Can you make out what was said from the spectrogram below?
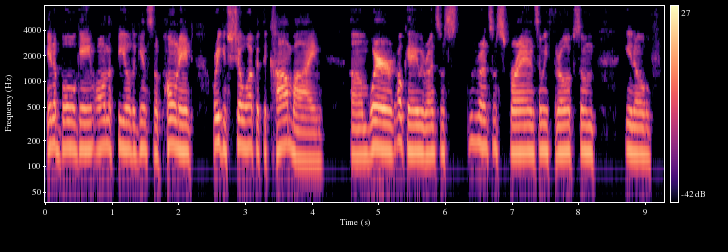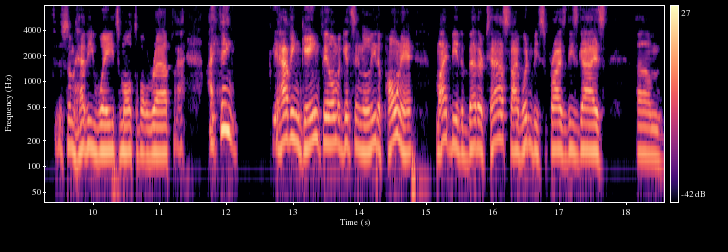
in a bowl game on the field against an opponent, or you can show up at the combine um, where okay, we run some we run some sprints and we throw up some, you know, some heavy weights, multiple reps. I, I think having game film against an elite opponent might be the better test. I wouldn't be surprised these guys. Um,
